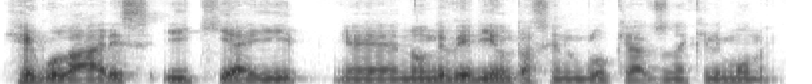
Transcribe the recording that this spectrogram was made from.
regulares e que aí é, não deveriam estar sendo bloqueados naquele momento.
